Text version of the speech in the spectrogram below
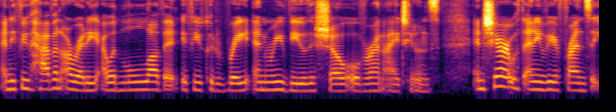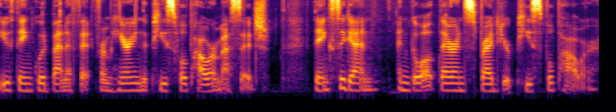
And if you haven't already, I would love it if you could rate and review the show over on iTunes and share it with any of your friends that you think would benefit from hearing the peaceful power message. Thanks again, and go out there and spread your peaceful power.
